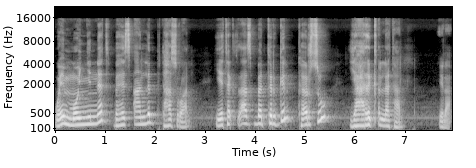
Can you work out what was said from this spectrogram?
ወይም ሞኝነት በሕፃን ልብ ታስሯል፣ የተግሣጽ በትር ግን ከእርሱ ያርቅለታል ይላል።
